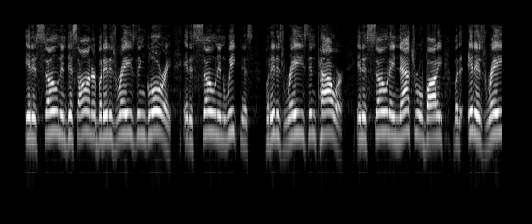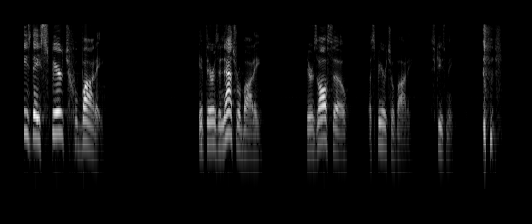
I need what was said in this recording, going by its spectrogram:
It is sown in dishonor, but it is raised in glory. It is sown in weakness, but it is raised in power. It is sown a natural body, but it is raised a spiritual body. If there is a natural body, there is also a spiritual body. Excuse me.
